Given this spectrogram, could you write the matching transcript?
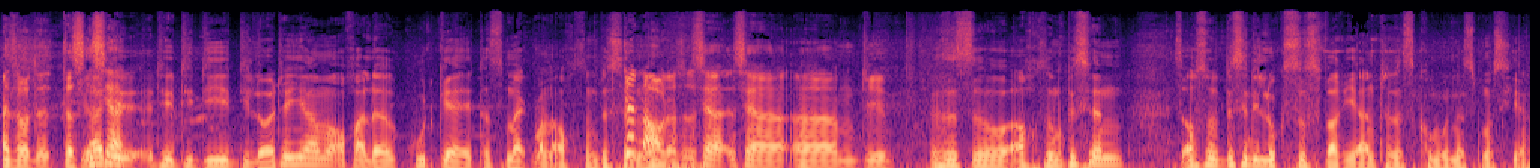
also das, das ja, ist ja die, die, die, die, Leute hier haben auch alle gut Geld, das merkt man auch so ein bisschen. genau, Ne? das ist ja ist ja ähm, die Das ist so auch so ein bisschen, ist auch so ein bisschen die Luxusvariante des Kommunismus hier.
